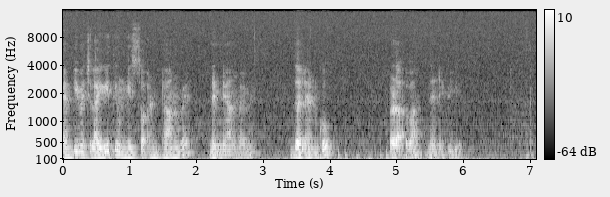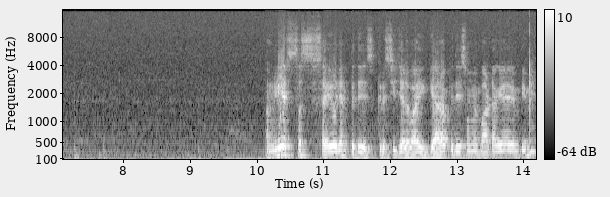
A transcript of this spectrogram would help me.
एमपी में चलाई गई थी उन्नीस सौ निन्यानवे में। दलहन को बढ़ावा देने के लिए। अंग्लीय शस्य संयोजन प्रदेश, कृषि जलवायु, ग्यारह प्रदेशों में बांटा गया एमपी में।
